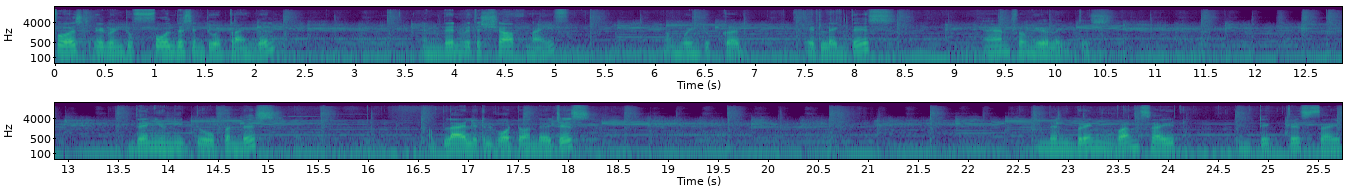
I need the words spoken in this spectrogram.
first we're going to fold this into a triangle and then with a sharp knife I'm going to cut it like this and from here like this. Then you need to open this, apply a little water on the edges then bring one side and take this side.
